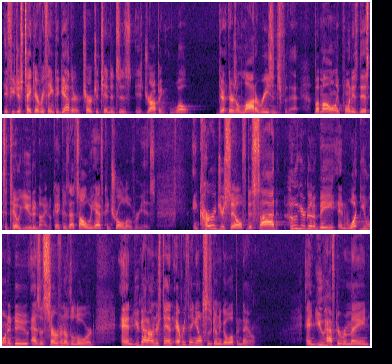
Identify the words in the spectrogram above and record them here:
if you just take everything together, church attendance is, is dropping. Well, there, there's a lot of reasons for that. But my only point is this to tell you tonight, okay? Because that's all we have control over is encourage yourself, decide who you're going to be and what you want to do as a servant of the Lord. And you got to understand everything else is going to go up and down. And you have to remain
